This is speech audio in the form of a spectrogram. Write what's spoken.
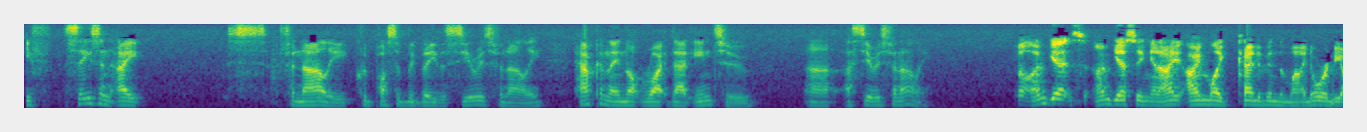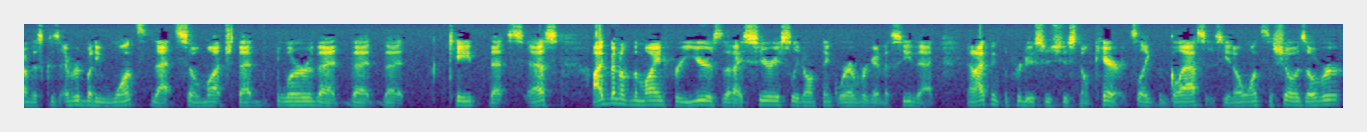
If season eight finale could possibly be the series finale, how can they not write that into uh, a series finale? Well, I'm guess I'm guessing, and I I'm like kind of in the minority on this because everybody wants that so much that blur that that that cape that S. I've been of the mind for years that I seriously don't think we're ever going to see that. And I think the producers just don't care. It's like the glasses, you know, once the show is over,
